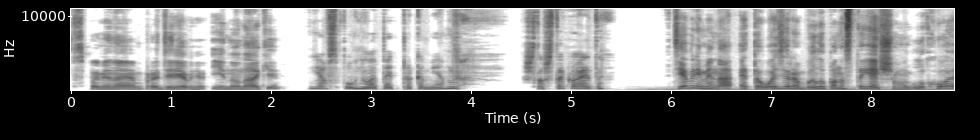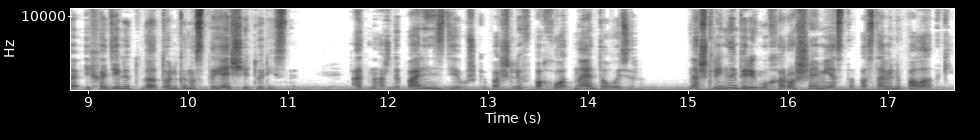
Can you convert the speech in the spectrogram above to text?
Вспоминаем про деревню Инунаки. Я вспомнила опять про коменду. Что ж такое-то? В те времена это озеро было по-настоящему глухое, и ходили туда только настоящие туристы. Однажды парень с девушкой пошли в поход на это озеро. Нашли на берегу хорошее место, поставили палатки.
